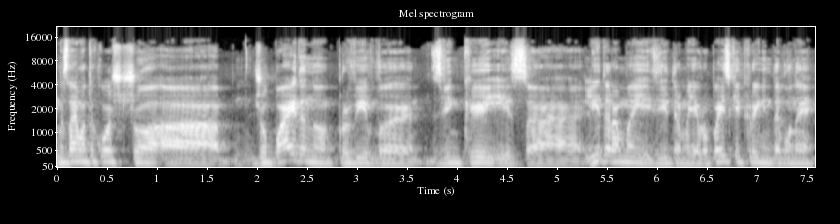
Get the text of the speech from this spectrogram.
Ми знаємо також, що а, Джо Байден провів е, дзвінки із е, лідерами і з лідерами європейських країн, де вони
